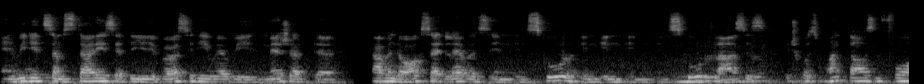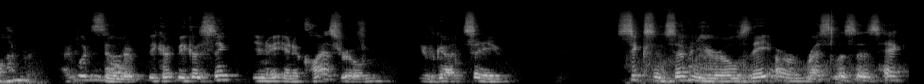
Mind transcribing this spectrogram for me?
And we did some studies at the university where we measured uh, carbon dioxide levels in, in school in, in, in, in school classes, which was 1,400. I wouldn't So- doubt it because because think in a, in a classroom you've got say six and seven year olds they are restless as heck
